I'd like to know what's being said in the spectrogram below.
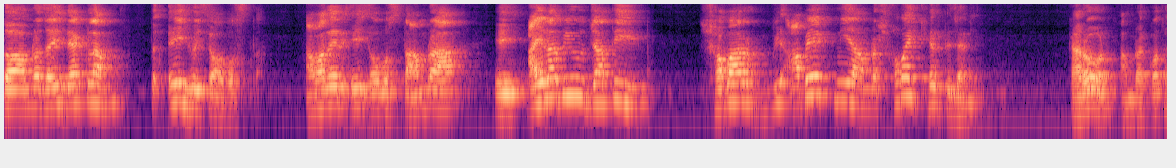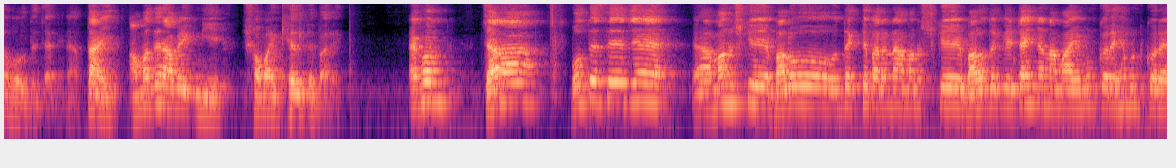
তো আমরা যাই দেখলাম, তো এই হয়েছে অবস্থা। আমাদের এই অবস্থা। আমরা এই আই লাভ ইউ জাতির সবার আবেগ নিয়ে আমরা সবাই খেলতে জানি। কারণ আমরা কথা বলতে জানি না। তাই আমাদের আবেগ নিয়ে সবাই খেলতে পারে। এখন যারা বলতেছে যে মানুষকে ভালো দেখতে পারে না, মানুষকে ভালো দেখলে টাইম না নামা এমন করে, হেমন করে,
